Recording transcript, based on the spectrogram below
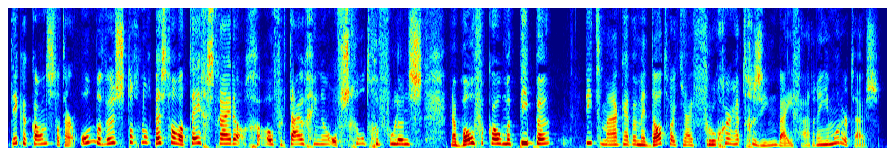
dikke kans dat daar onbewust toch nog best wel wat tegenstrijdige overtuigingen of schuldgevoelens naar boven komen piepen, die te maken hebben met dat wat jij vroeger hebt gezien bij je vader en je moeder thuis.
